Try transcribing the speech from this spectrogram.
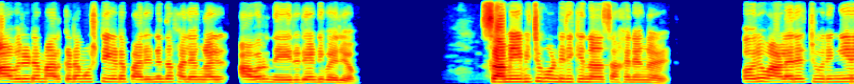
അവരുടെ മർക്കടമുഷ്ടിയുടെ പരിണിത ഫലങ്ങൾ അവർ നേരിടേണ്ടി വരും. സമീപിച്ചുകൊണ്ടിരിക്കുന്ന സഹനങ്ങൾ. ഒരു വളരെ ചുരുങ്ങിയ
